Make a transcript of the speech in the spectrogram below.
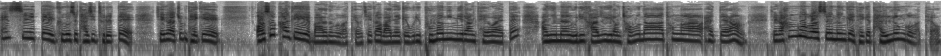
했을 때 그것을 다시 들을 때 제가 좀 되게 어색하게 말하는 것 같아요. 제가 만약에 우리 부모님이랑 대화할 때 아니면 우리 가족이랑 전화 통화할 때랑 제가 한국어 쓰는 게 되게 다른 것 같아요.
